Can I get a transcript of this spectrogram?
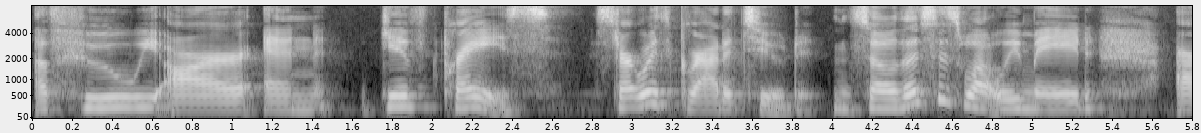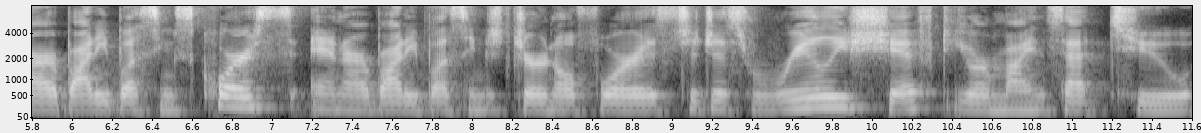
of who we are and give praise. Start with gratitude. And so, this is what we made our Body Blessings course and our Body Blessings journal for is to just really shift your mindset to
